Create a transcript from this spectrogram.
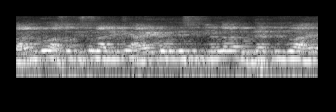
परंतु असं दिसून आले की आय आय टीमध्ये शिकलेला विद्यार्थी जो आहे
